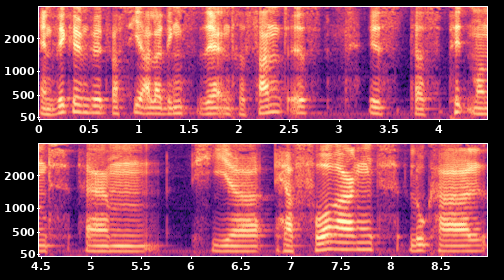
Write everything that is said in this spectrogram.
entwickeln wird. Was hier allerdings sehr interessant ist, ist, dass Pittmont ähm, hier hervorragend lokal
